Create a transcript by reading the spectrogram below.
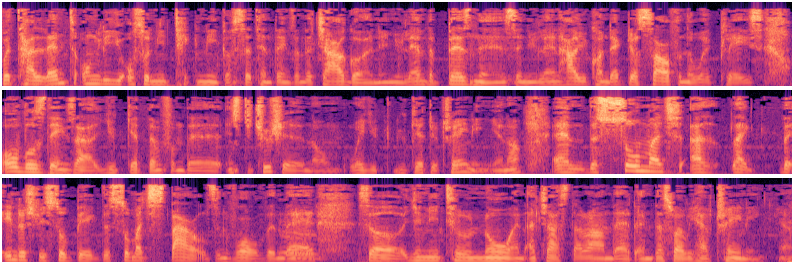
with talent only, you also need technique of certain things and the jargon, and you learn the business, and you learn how you conduct yourself in the workplace. All those things are you get them from the institution or where you you get your training. You know, and there's so much uh, like the industry is so big. There's so much styles involved in that. Mm. So you need to know and adjust around that. And that's why we have training. Yeah.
